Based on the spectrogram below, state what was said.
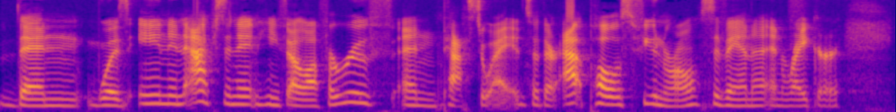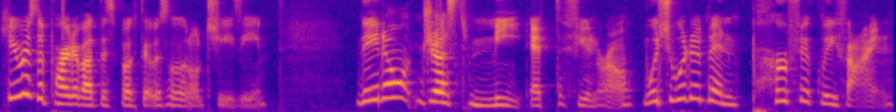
then was in an accident. He fell off a roof and passed away. And so they're at Paul's funeral, Savannah and Riker. Here was the part about this book that was a little cheesy. They don't just meet at the funeral, which would have been perfectly fine.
